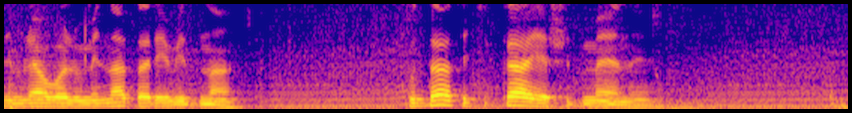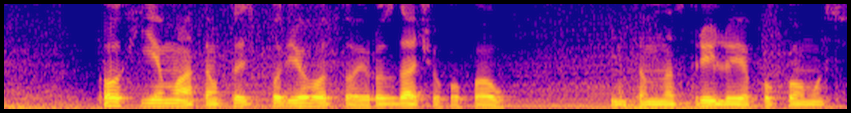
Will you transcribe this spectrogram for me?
земля в алюмінаторі видна. Куда ти тікаєш від мене? Ох єма, там хтось під його той роздачу попав. Він там настрілює по комусь.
